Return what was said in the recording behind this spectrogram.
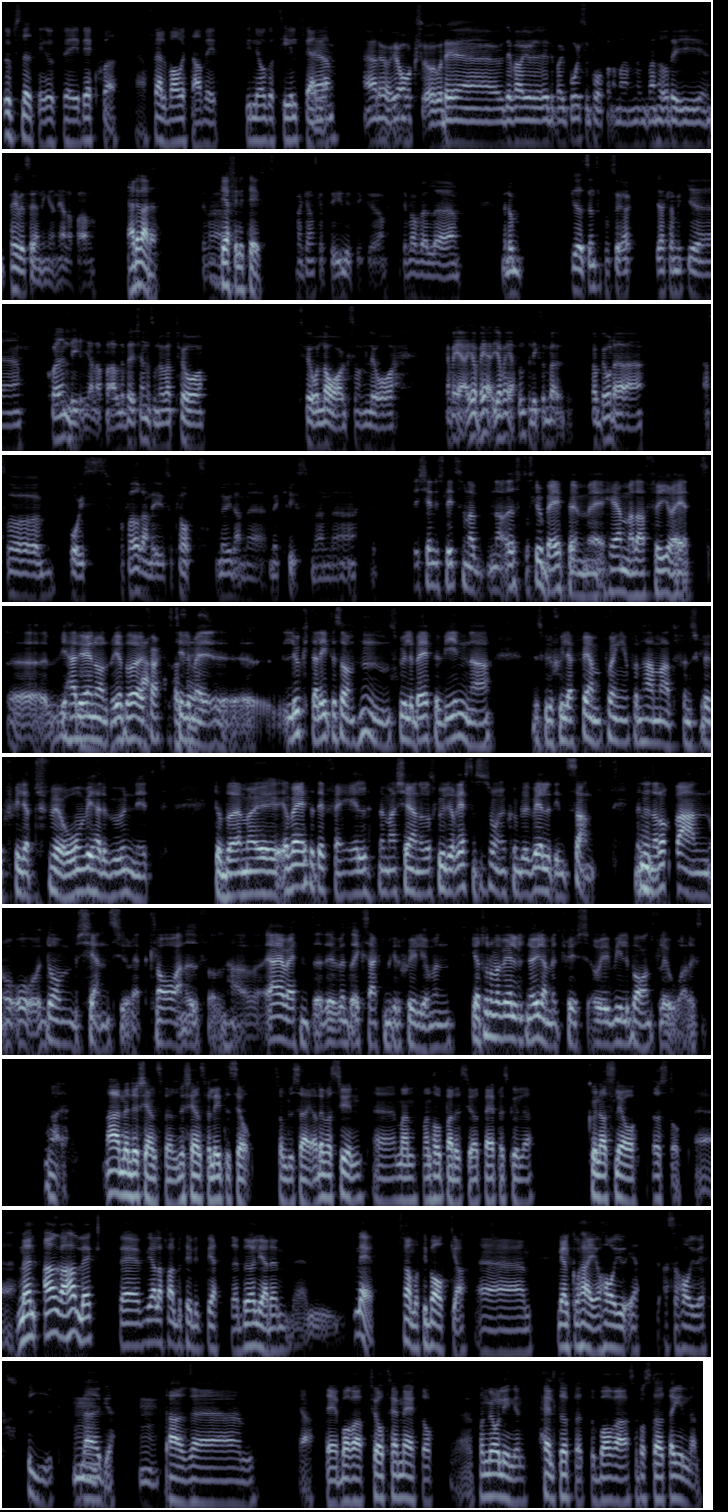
uppslutning uppe i Växjö. Jag har själv varit där vid, vid något tillfälle. Ja. Ja, det har jag också. Och det, det var ju, det var ju boysupportrarna man, man hörde i tv-sändningen i alla fall. Ja, det var det. det var, Definitivt. Det var ganska tydligt tycker jag. Det var väl, eh, men de bjöds inte på så jäkla mycket eh, skönlir i alla fall. Det kändes som det var två, två lag som låg, jag vet, jag vet, jag vet inte liksom vad båda, alltså boys på förhand är ju såklart nöjda med, med kryss men uh... det kändes lite som när, när Öster slog BP med hemma där 4-1. Uh, eh, vi hade ju en jag började ja, faktiskt precis. till och med uh, lukta lite som, hmm, skulle BP vinna? Det skulle skilja fem poäng inför den här matchen. Det skulle skilja två om vi hade vunnit. då börjar man ju, jag vet att det är fel, men man känner att då skulle ju resten av säsongen kunna bli väldigt intressant. Men mm. nu när de vann och, och de känns ju rätt klara nu för den här, ja jag vet inte, det är inte exakt hur mycket det skiljer, men jag tror de var väldigt nöjda med ett kryss och ville bara inte förlora. Liksom. Nej. Nej, men det känns väl, det känns väl lite så som du säger. Det var synd. Eh, man, man hoppades ju att BP skulle kunna slå Öster. Eh, men andra halvlek, är i alla fall betydligt bättre. Böljade eh, mer fram och tillbaka. Eh, Melker Heier har ju ett, alltså har ju ett sjukt mm. läge mm. där ja, det är bara två, tre meter från mållinjen helt öppet och bara ska bara stöta in den.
